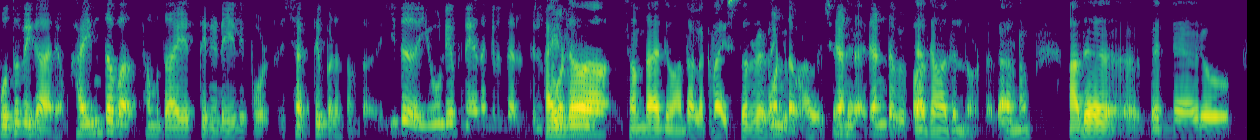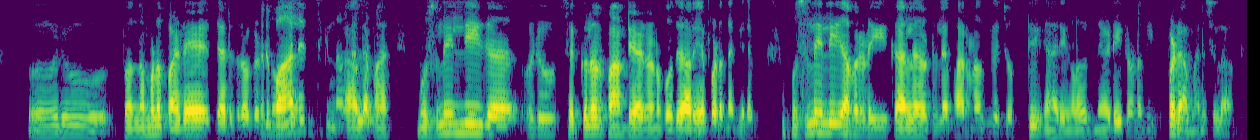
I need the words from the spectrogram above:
പൊതുവികാരം ഹൈന്ദവ സമുദായത്തിനിടയിൽ ഇപ്പോൾ ശക്തിപ്പെടുന്നുണ്ട്. ഇത് യു ഡി എഫിന് ഏതെങ്കിലും തരത്തിൽ ഹൈന്ദവ സമുദായത്തിൽ മാത്രമല്ല ക്രൈസ്തവരുടെ രണ്ട് രണ്ട് വിഭാഗം. കാരണം അത് പിന്നെ ഒരു ഒരു ഇപ്പൊ നമ്മൾ പഴയ ചരിത്രമൊക്കെ അല്ല മുസ്ലിം ലീഗ് ഒരു സെക്കുലർ പാർട്ടിയായിട്ടാണ് പൊതുവെ അറിയപ്പെടുന്നെങ്കിലും മുസ്ലിം ലീഗ് അവരുടെ ഈ കാലഘട്ടത്തിലെ ഭരണം ഉപയോഗിച്ച് ഒത്തിരി കാര്യങ്ങൾ അവർ നേടിയിട്ടുണ്ടെന്ന് ഇപ്പോഴാണ് മനസ്സിലാവുന്നത്.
